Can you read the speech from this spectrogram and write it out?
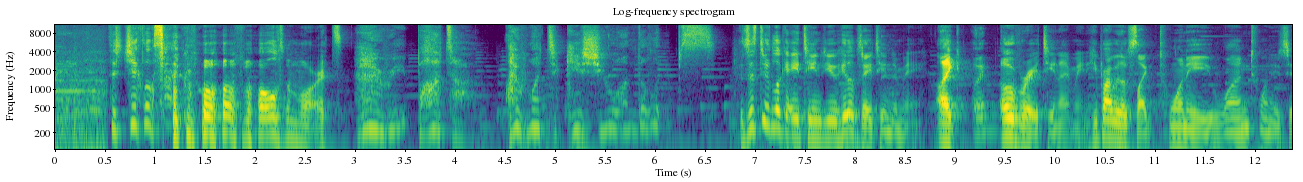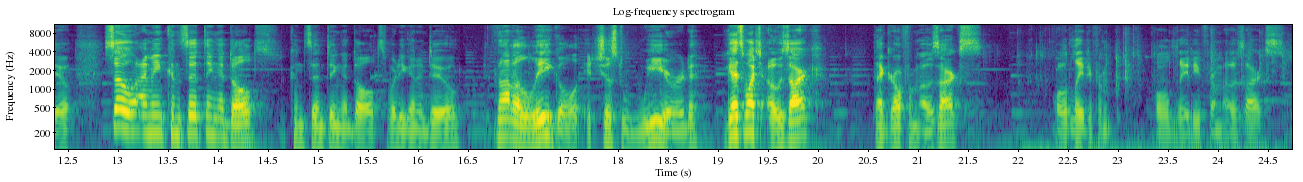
This chick looks like Voldemort. Harry Potter, I want to kiss you on the lips. Does this dude look 18 to you? He looks 18 to me. Like, over 18, I mean. He probably looks like 21, 22. So, I mean, consenting adults, consenting adults, what are you going to do? It's not illegal. It's just weird. You guys watch Ozark? That girl from Ozarks? Old lady from old lady from Ozarks?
